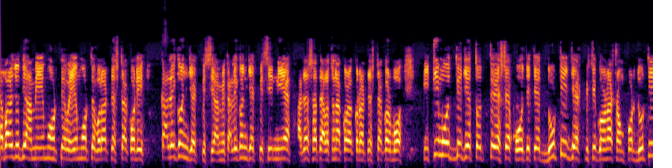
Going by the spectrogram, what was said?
এবারে যদি আমি এই মুহূর্তে এই মুহূর্তে বলার চেষ্টা করি, কালীগঞ্জ জেট পিসি আমি কালীগঞ্জ জেট পিসি নিয়ে আজের সাথে আলোচনা করা- করার চেষ্টা করব। ইতিমধ্যে যে তথ্য এসে পৌঁছেছে, দুটি জেট পিসি গণনা সম্পূর্ণ, দুটি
